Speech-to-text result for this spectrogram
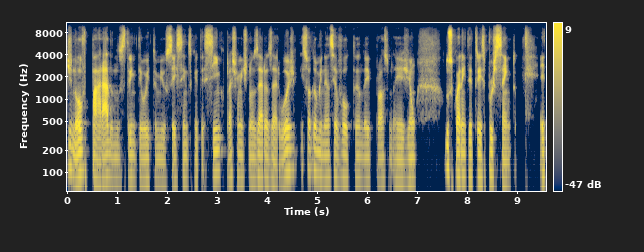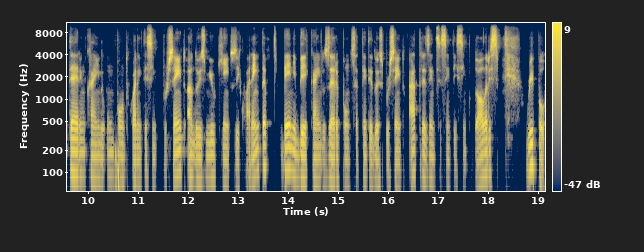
de novo, parado nos 38.655, praticamente no 0 a 0 hoje, e sua dominância voltando aí próximo da região dos 43%. Ethereum caindo 1,45% a 2.540, BNB caindo 0,72% a 365 dólares, Ripple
